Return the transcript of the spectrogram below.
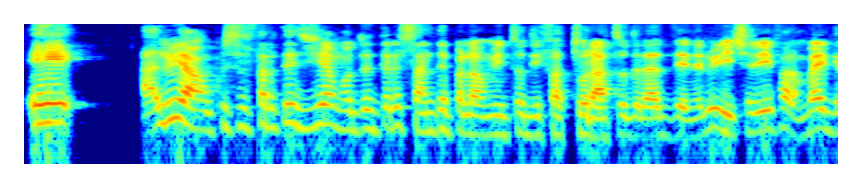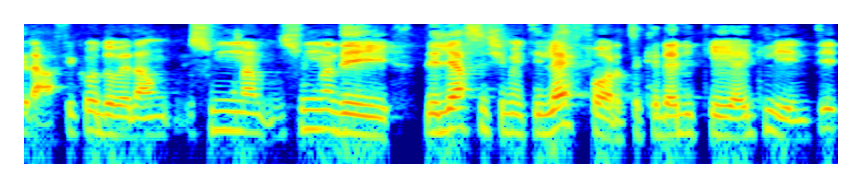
e lui ha questa strategia molto interessante per l'aumento di fatturato delle aziende. Lui dice devi fare un bel grafico dove un, su, una, su uno degli assi ci metti l'effort che dedichi ai clienti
